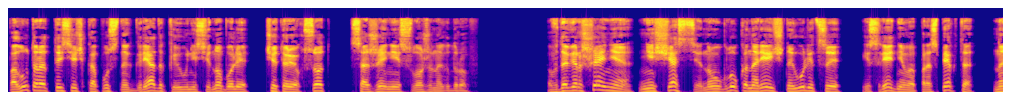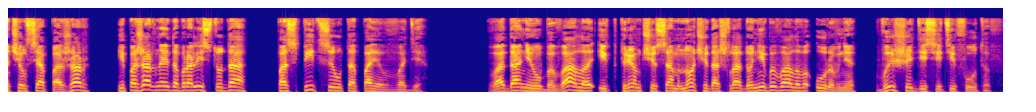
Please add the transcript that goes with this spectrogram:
полутора тысяч капустных грядок и унесено более четырехсот сажений сложенных дров. В довершение несчастья на углу Канареечной улицы и Среднего проспекта начался пожар, и пожарные добрались туда, по спице утопая в воде. Вода не убывала и к трем часам ночи дошла до небывалого уровня, выше десяти футов.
